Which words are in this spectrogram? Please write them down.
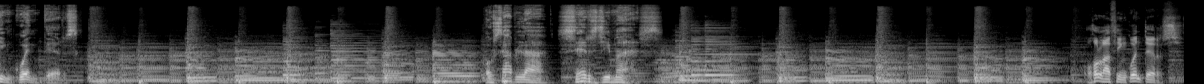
Cincuenters. Os habla Sergi Más. Hola, Cincuenters.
